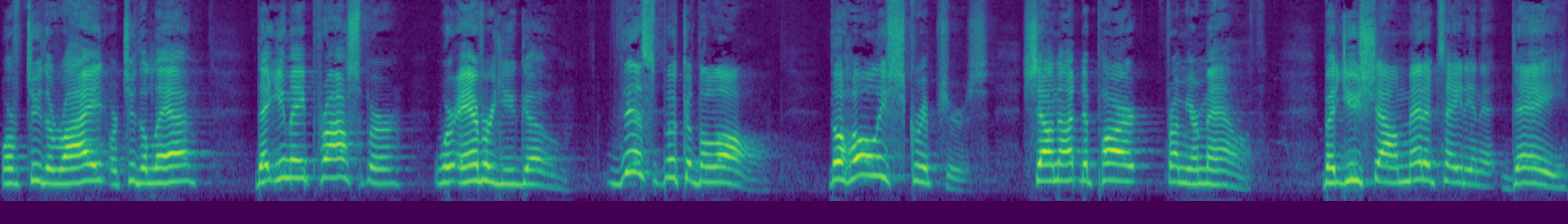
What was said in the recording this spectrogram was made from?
or to the right or to the left, that you may prosper wherever you go. This book of the law, the Holy Scriptures, shall not depart from your mouth, but you shall meditate in it day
